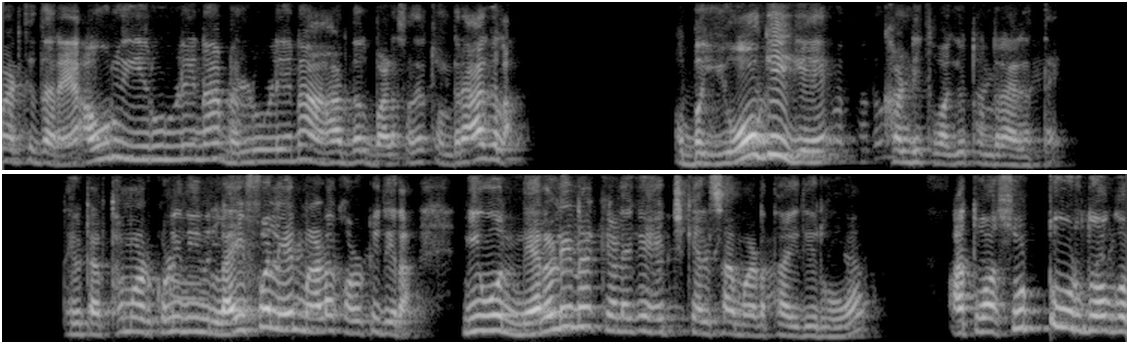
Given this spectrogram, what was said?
ಮಾಡ್ತಿದ್ದಾರೆ, ಅವರು ಈರುಳ್ಳಿನ, ಬೆಳ್ಳುಳ್ಳಿನ ಆಹಾರದಲ್ಲಿ ಬಳಸೋದೇ ತೊಂದರೆ ಆಗಲ್ಲ. ಒಬ್ಬ ಯೋಗಿಗೆ ಖಂಡಿತವಾಗಿಯೂ ತೊಂದರೆ ಆಗುತ್ತೆ. ದಯವಿಟ್ಟು ಅರ್ಥ ಮಾಡ್ಕೊಳ್ಳಿ, ನೀವು ಲೈಫಲ್ಲಿ ಏನ್ ಮಾಡಕ್ ಹೊರಟಿದ್ದೀರಾ? ನೀವು ನೆರಳಿನ ಕೆಳಗೆ ಹೆಚ್ಚು ಕೆಲಸ ಮಾಡ್ತಾ ಇದ್ದೀರೋ ಅಥವಾ ಸುಟ್ಟು ಉರಿದೋಗೋ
